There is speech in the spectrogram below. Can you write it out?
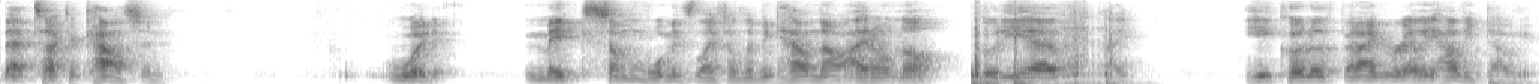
that Tucker Carlson would make some woman's life a living hell. Now I don't know. Could he have? I he could have, but I really highly doubt it.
